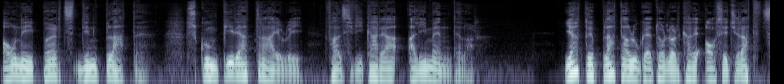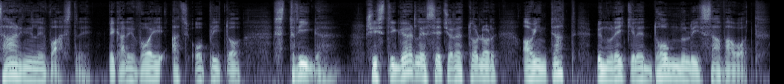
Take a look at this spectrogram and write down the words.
a unei părți din plată, scumpirea traiului, falsificarea alimentelor. Iată plata lucrătorilor care au secerat țarinile voastre, pe care voi ați oprit-o strigă și strigările secerătorilor au intrat în urechile Domnului Savaot.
